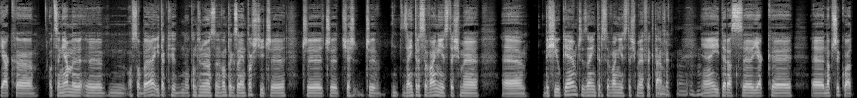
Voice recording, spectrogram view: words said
jak e, oceniamy e, mm, osobę i tak no, kontynuując ten wątek zajętości, czy, czy, czy, czy, czy zainteresowani jesteśmy wysiłkiem, czy zainteresowani jesteśmy efektami. mhm. I teraz jak na przykład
